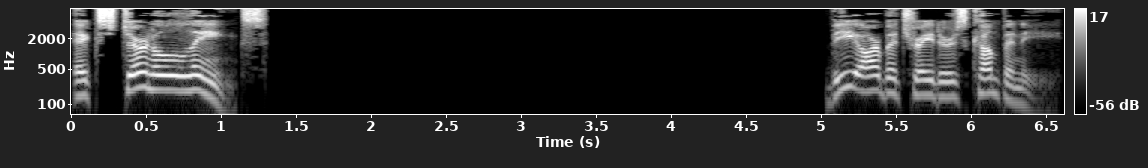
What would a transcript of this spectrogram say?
External links The Arbitrators Company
